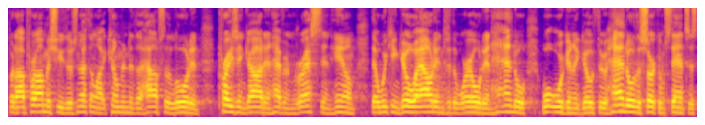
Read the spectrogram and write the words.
but I promise you there's nothing like coming to the house of the Lord and praising God and having rest in Him that we can go out into the world and handle what we're going to go through, handle the circumstances.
